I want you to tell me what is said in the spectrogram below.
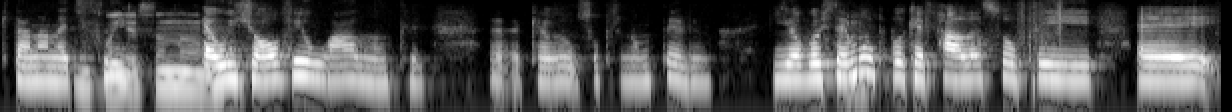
que está na Netflix. Não conheço, não. É o Jovem Walente. É, que é o sobrenome dele. E eu gostei hum. muito porque fala sobre é,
